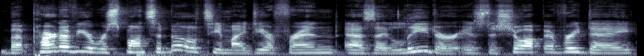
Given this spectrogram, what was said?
but part of your responsibility, my dear friend, as a leader is to show up every day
